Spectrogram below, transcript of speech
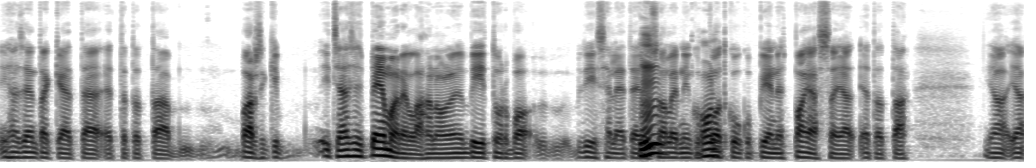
ihan sen takia, että, että tota, varsinkin itse asiassa Bemarillahan oli biturbo dieseleitä, jossa mm, oli niin kuin potkuu kuin pienessä pajassa ja, ja tota, ja, ja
